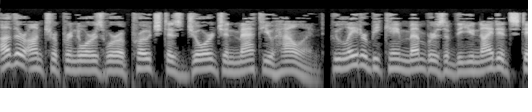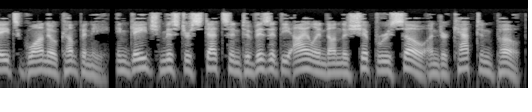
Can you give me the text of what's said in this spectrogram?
Other entrepreneurs were approached as George and Matthew Howland, who later became members of the United States Guano Company, engaged Mr. Stetson to visit the island on the ship Rousseau under Captain Pope.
